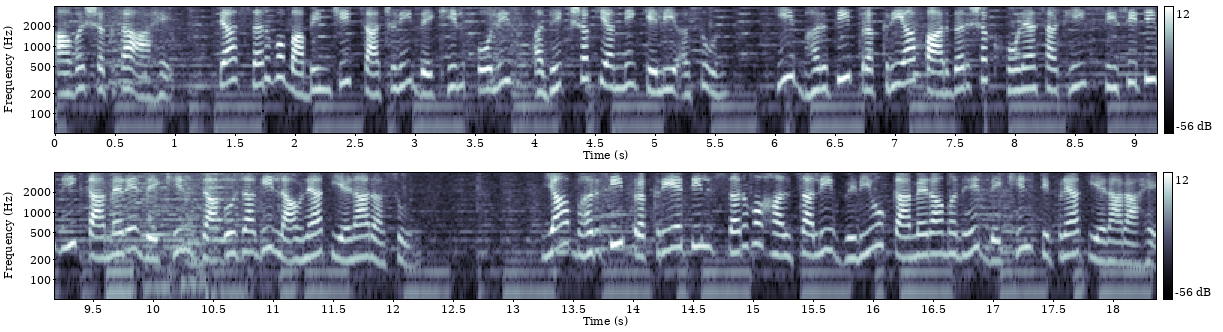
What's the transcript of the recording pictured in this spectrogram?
आवश्यकता आहे त्या सर्व बाबींची चाचणी देखील पोलीस अधीक्षक यांनी केली असून ही भरती प्रक्रिया पारदर्शक होण्यासाठी सीसीटीव्ही कॅमेरे देखील जागोजागी लावण्यात येणार असून या भरती प्रक्रियेतील सर्व हालचाली व्हिडिओ कॅमेरामध्ये देखील टिपण्यात येणार आहे.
